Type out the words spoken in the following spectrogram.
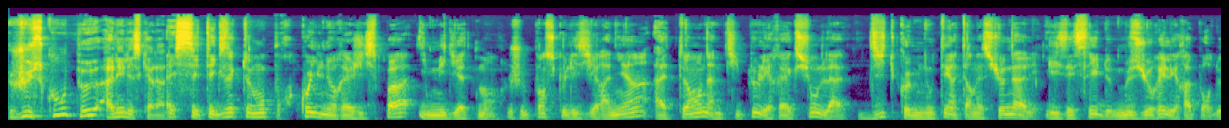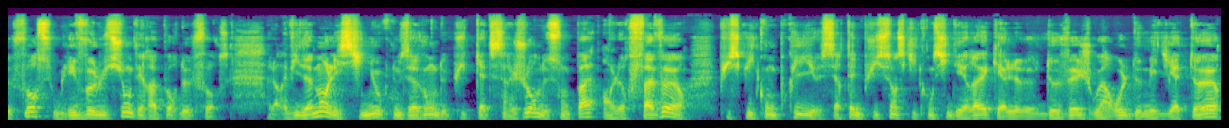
Jusqu'où peut aller l'escalade? C'est exactement pourquoi ils ne réagissent pas immédiatement. Je pense que les Iraniens attendent un petit peu les réactions de la dite communauté internationale. Ils essayent de mesurer les rapports de force ou l'évolution des rapports de force. Alors évidemment, les signaux que nous avons depuis 4-5 jours ne sont pas en leur faveur, puisqu'y compris certaines puissances qui considéraient qu'elles devaient jouer un rôle de médiateur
